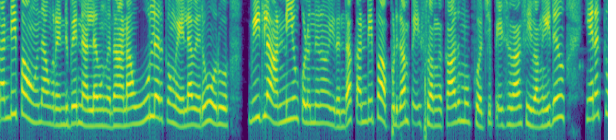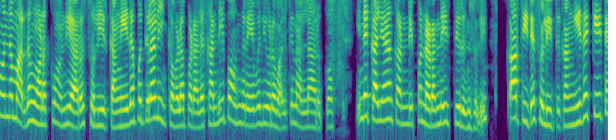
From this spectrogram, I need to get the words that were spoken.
கண்டிப்பாக அவங்க வந்து அவங்க ரெண்டு பேர் நல்லவங்க தான். ஆனால் ஊரில் இருக்கவங்க எல்லா பேரும் ஒரு வீட்டில் அண்ணியும் குழந்தையும் இருந்தால் கண்டிப்பாக அப்படி தான் பேசுவாங்க. காது மூக்கு வச்சு பேச தான் செய்வாங்க. இது எனக்கு வந்த மாதிரி தான் உனக்கும் வந்து யாரோ சொல்லியிருக்காங்க. இதை பற்றிலாம் நீ கவலைப்படாத. கண்டிப்பாக வந்து ரேவதியோட வாழ்க்கை நல்லாயிருக்கும் இந்த கல்யாணம் கண்டிப்பாக நடந்தே தீருன்னு சொல்லி கார்த்திகிட்ட சொல்லிட்டு இருக்காங்க. இதை கேட்ட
